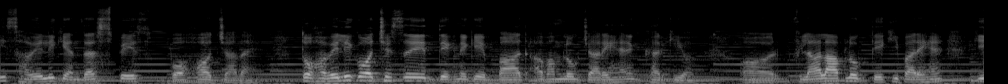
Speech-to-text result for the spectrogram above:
इस हवेली के अंदर स्पेस बहुत ज़्यादा है। तो हवेली को अच्छे से देखने के बाद अब हम लोग जा रहे हैं घर की ओर। और, फ़िलहाल आप लोग देख ही पा रहे हैं कि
